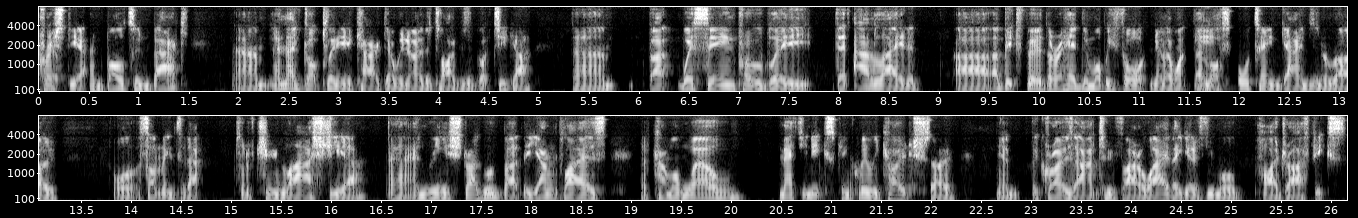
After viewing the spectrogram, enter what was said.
Prestia, and Bolton back. Um, and they've got plenty of character. We know the Tigers have got Ticker, um, but we're seeing probably that Adelaide are uh, a bit further ahead than what we thought. You know, they want, they mm. lost 14 games in a row or something to that sort of tune last year uh, and really struggled. But the young players have come on well. Matthew Nicks can clearly coach, so you know, the Crows aren't too far away. They get a few more high draft picks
